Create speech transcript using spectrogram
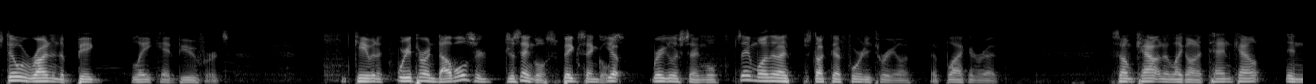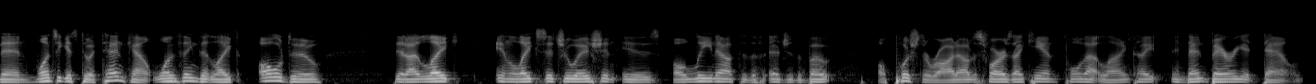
Still running the big Lakehead Bufords. Gave it a Were you throwing doubles or just Singles. Big singles. Yep, regular single. Same one that I stuck that 43 on, that black and red. So I'm counting it like on a 10 count, and then once it gets to a 10 count, one thing that like I'll do that I like in a lake situation is I'll lean out to the edge of the boat, I'll push the rod out as far as I can, pull that line tight, and then bury it down.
